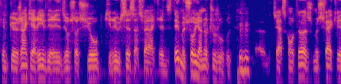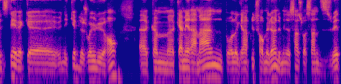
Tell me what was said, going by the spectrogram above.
quelques gens qui arrivent des réseaux sociaux qui réussissent à se faire accréditer, mais ça, il y en a toujours eu. Mhm. Euh, tu sais, à ce compte-là, je me suis fait accréditer avec euh, une équipe de Joyeux Luron euh, comme caméraman pour le Grand Prix de Formule 1 de 1978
